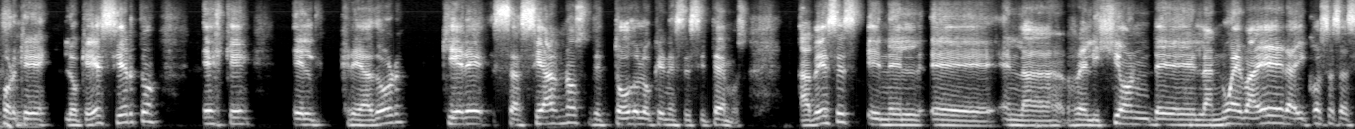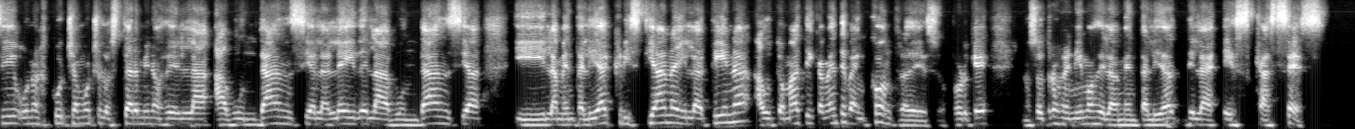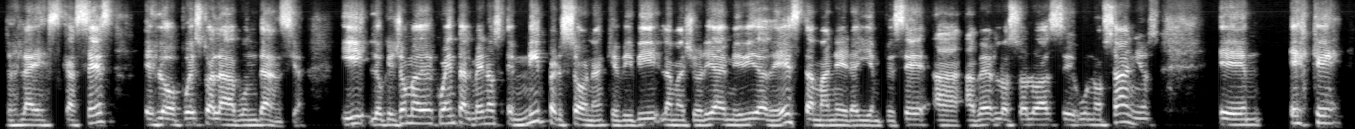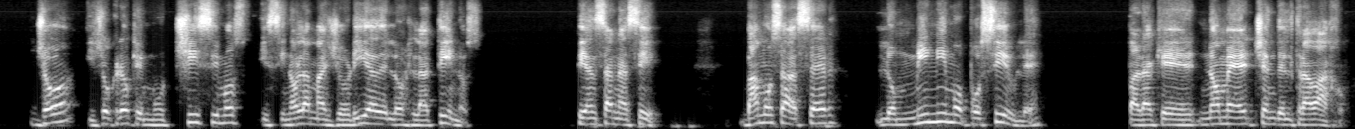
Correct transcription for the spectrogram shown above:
Porque lo que es cierto es que el creador quiere saciarnos de todo lo que necesitemos. A veces en, el, eh, en la religión de la nueva era y cosas así, uno escucha mucho los términos de la abundancia, la ley de la abundancia y la mentalidad cristiana y latina automáticamente va en contra de eso, porque nosotros venimos de la mentalidad de la escasez. Entonces la escasez es lo opuesto a la abundancia. Y lo que yo me doy cuenta, al menos en mi persona, que viví la mayoría de mi vida de esta manera y empecé a, verlo solo hace unos años, em, es que yo, y yo creo que muchísimos, y si no la mayoría de los latinos, piensan así, vamos a hacer lo mínimo posible para que no me echen del trabajo.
